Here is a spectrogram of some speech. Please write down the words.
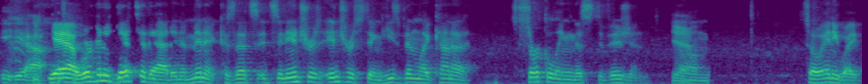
yeah, yeah, we're going to get to that in a minute because that's it's an interest interesting. He's been like kind of circling this division. Yeah. Um, so anyway,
